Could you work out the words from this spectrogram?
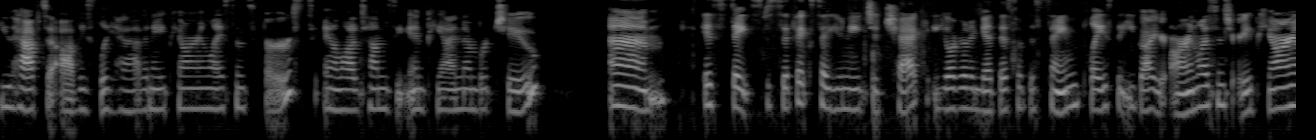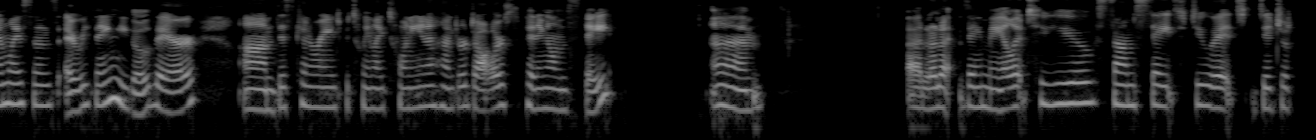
you have to obviously have an APRN license first, and a lot of times the NPI number two. Um, it's state specific, so you need to check. You're going to get this at the same place that you got your RN license, your APRN license, everything. You go there. Um, this can range between like twenty and hundred dollars, depending on the state. Um, they mail it to you. Some states do it digital.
